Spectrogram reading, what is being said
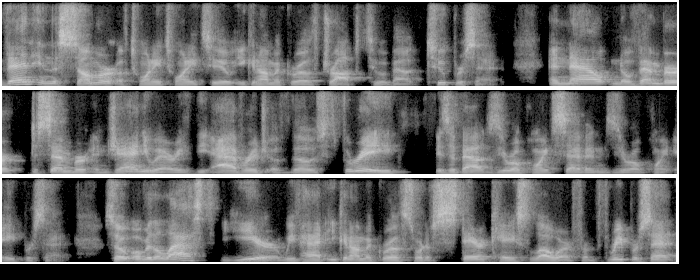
Then in the summer of 2022, economic growth dropped to about 2%. And now, November, December, and January, the average of those three is about 0.7, 0.8%. So, over the last year, we've had economic growth sort of staircase lower from 3%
